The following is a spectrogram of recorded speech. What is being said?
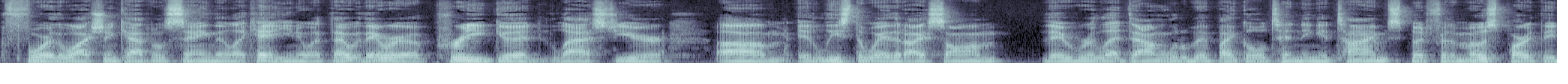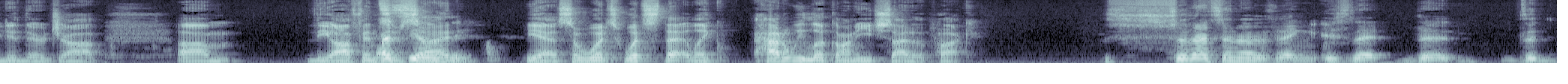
for the Washington Capitals, saying that like, hey, you know what, that they were a pretty good last year. Um, at least the way that I saw them, they were let down a little bit by goaltending at times, but for the most part, they did their job. Um, the offensive the side, yeah. So what's what's that like? How do we look on each side of the puck? So that's another thing is that the the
